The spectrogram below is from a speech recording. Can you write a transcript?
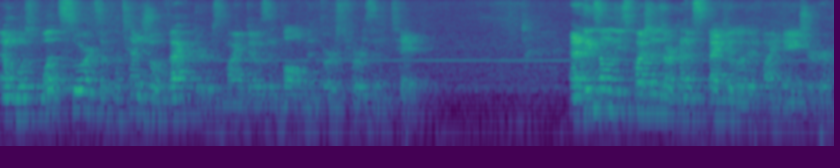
And with what sorts of potential vectors might those involved in birth tourism take? And I think some of these questions are kind of speculative by nature.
